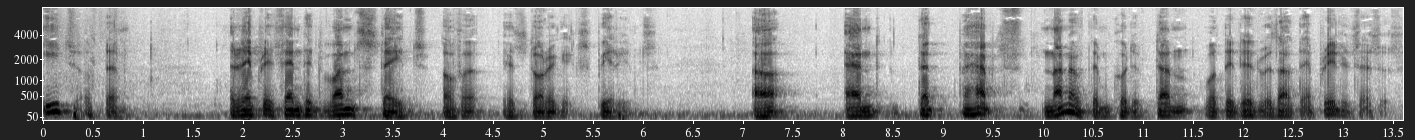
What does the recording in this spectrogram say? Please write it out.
each of them represented one stage of a historic experience. Uh, and that perhaps none of them could have done what they did without their predecessors.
